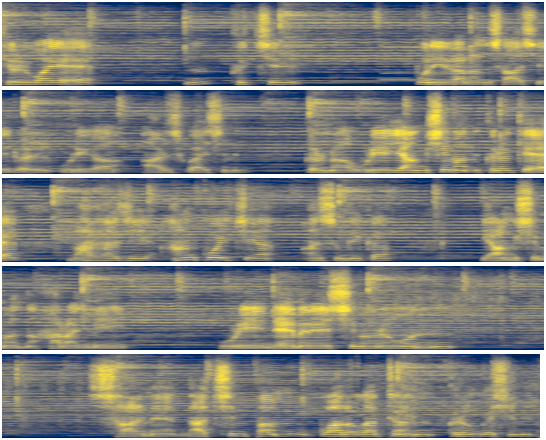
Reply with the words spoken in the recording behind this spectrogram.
결과에 음, 그칠 뿐이라는 사실을 우리가 알 수가 있습니다. 그러나 우리의 양심은 그렇게 말하지 않고 있지 않습니까? 양심은 하나님이 우리 내면에 심어놓은 삶의 나침반 과도 같은 그런 것입니다.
